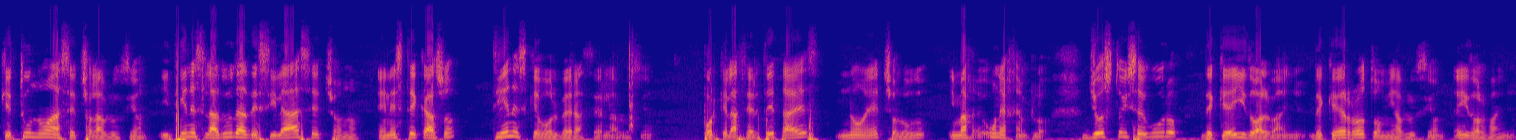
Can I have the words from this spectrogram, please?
que tú no has hecho la ablución y tienes la duda de si la has hecho o no. En este caso, tienes que volver a hacer la ablución. Porque la certeza es, no he hecho lo Un ejemplo, yo estoy seguro de que he ido al baño, de que he roto mi ablución, he ido al baño.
